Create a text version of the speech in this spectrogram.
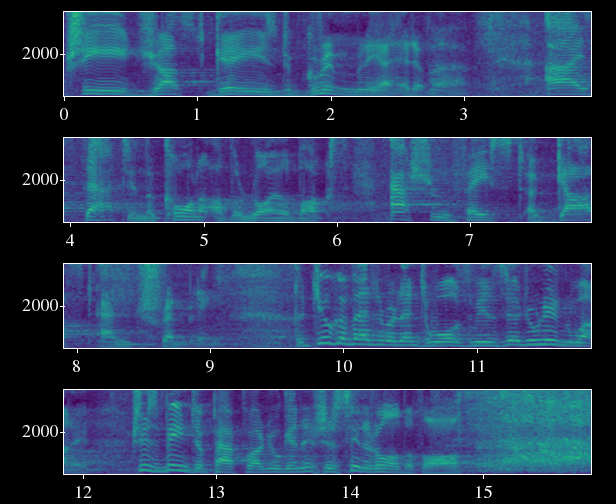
She just gazed grimly ahead of her. I sat in the corner of the royal box, ashen faced, aghast, and trembling. The Duke of Edinburgh leaned towards me and said, You needn't worry. She's been to Papua New Guinea, she's seen it all before.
